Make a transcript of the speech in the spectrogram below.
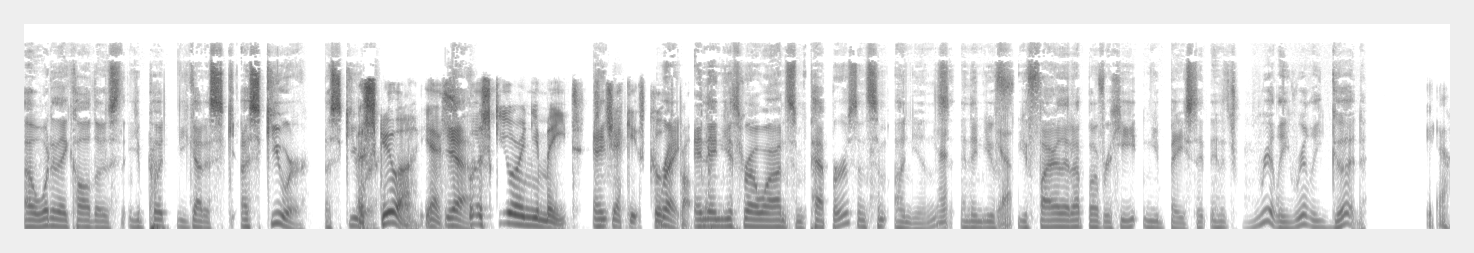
Oh, what do they call those? You put you got a a skewer, a skewer, A skewer, yes. Yeah. Put a skewer in your meat to And- check it's cooked right? properly. And then you throw on some peppers and some onions, Yeah. and then you Yeah. you fire that up over heat and you baste it, and it's really really good. yeah.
